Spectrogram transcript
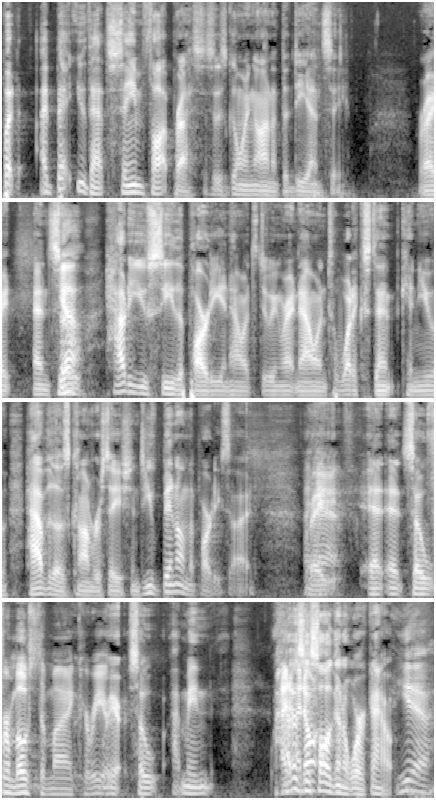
But I bet you that same thought process is going on at the DNC, right? And so, Yeah. how do you see the party and how it's doing right now, and to what extent can you have those conversations? You've been on the party side, right? have. And, and so, For most of my career, so I mean, how I- does I this all going to work out? Yeah,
